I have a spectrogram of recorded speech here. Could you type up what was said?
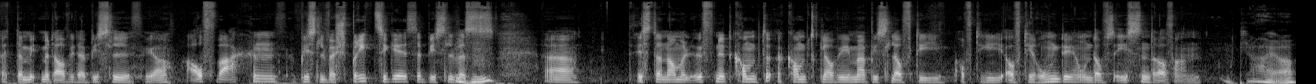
äh, damit wir da wieder ein bisschen ja, aufwachen, ein bisschen was Spritziges, ein bisschen mhm. was äh, es dann einmal öffnet, kommt, kommt glaube ich, immer ein bisschen auf die, auf, die, auf die Runde und aufs Essen drauf an. Klar, ja.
